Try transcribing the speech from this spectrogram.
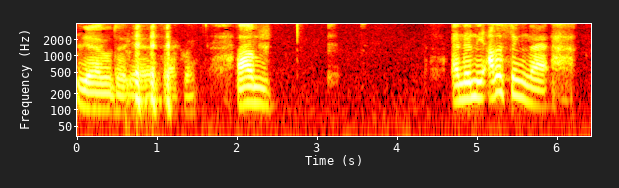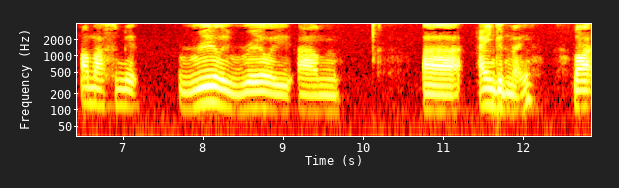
Yeah, we'll do. It, yeah, exactly. um, and then the other thing that I must admit really, really um, uh, angered me, like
